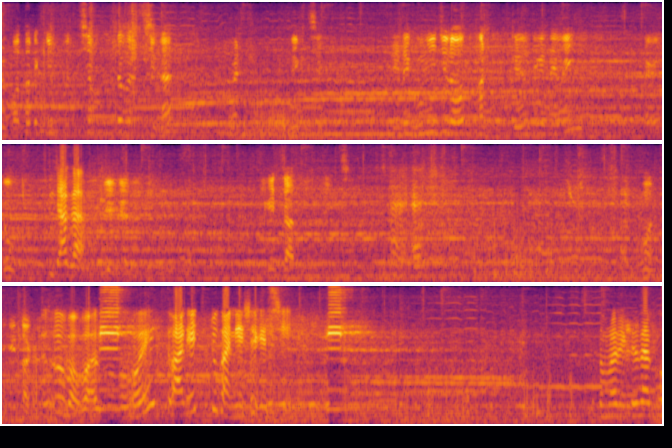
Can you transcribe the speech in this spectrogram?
আমি কতটা কি বুঝছে বুঝতে পারছি না বাট দেখছে। ট্রেনে ঘুমিয়েছিল আর ট্রেন থেকে নেমেই একদম জাগা। ঠিক আছে। চাঁদ দেখছে। হ্যাঁ হ্যাঁ। ও বাবা ওই তো আর একটুখানি এসে গেছি। তোমরা দেখতে থাকো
